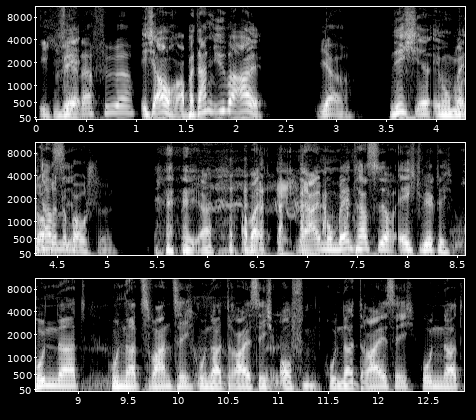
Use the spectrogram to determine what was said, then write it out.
Ich wäre dafür, ich auch, aber dann überall. ja, Nicht äh, im und Moment auch hast in den Baustellen. ja, aber ja, im Moment hast du doch echt wirklich 100, 120, 130 offen. 130, 100,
